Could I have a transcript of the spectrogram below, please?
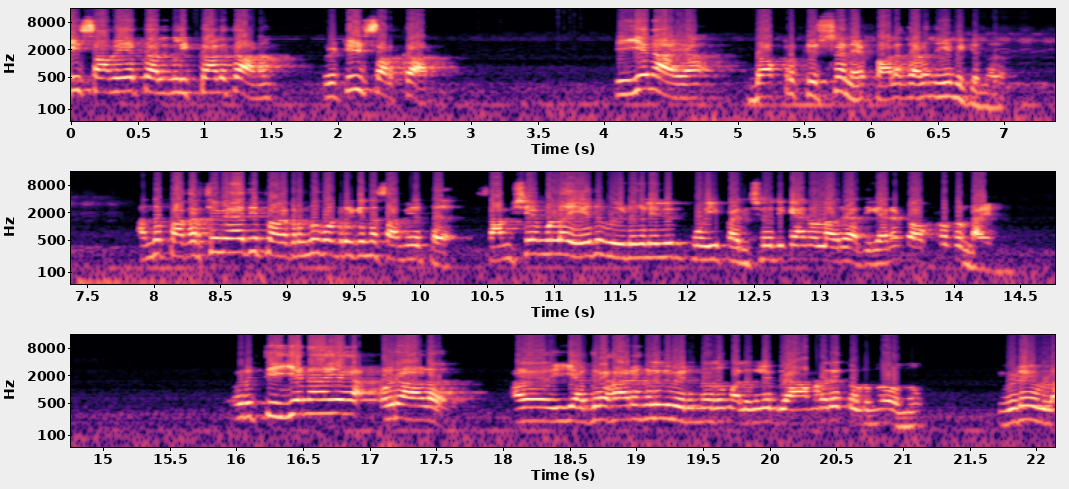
ഈ സമയത്ത് അല്ലെങ്കിൽ ഇക്കാലത്താണ് ബ്രിട്ടീഷ് സർക്കാർ തീയനായ ഡോക്ടർ കൃഷ്ണനെ പാലക്കാട് നിയമിക്കുന്നത്. അന്ന് പകർച്ചവ്യാധി പടർന്നുകൊണ്ടിരിക്കുന്ന സമയത്ത് സംശയമുള്ള ഏത് വീടുകളിലും പോയി പരിശോധിക്കാനുള്ള ഒരു അധികാരം ഡോക്ടർക്ക് ഉണ്ടായിരുന്നു. ഒരു തീയനായ ഒരാൾ ഈ അഗ്രഹാരങ്ങളിൽ വരുന്നതും അല്ലെങ്കിൽ ബ്രാഹ്മണരെ തൊടുന്നതൊന്നും ഇവിടെയുള്ള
